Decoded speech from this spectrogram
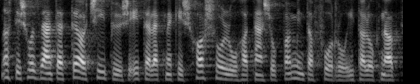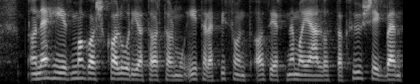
Azt is hozzátette, a csípős ételeknek is hasonló hatásuk van, mint a forró italoknak. A nehéz, magas kalóriatartalmú ételek viszont azért nem ajánlottak hőségben,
